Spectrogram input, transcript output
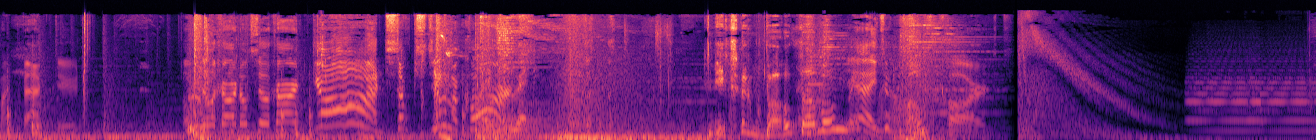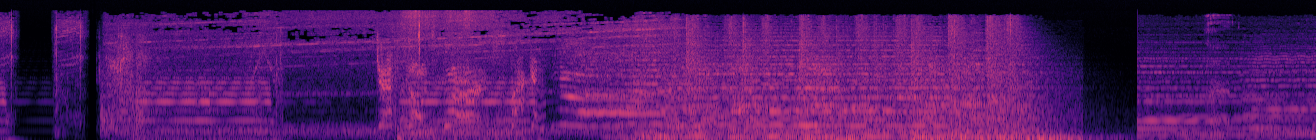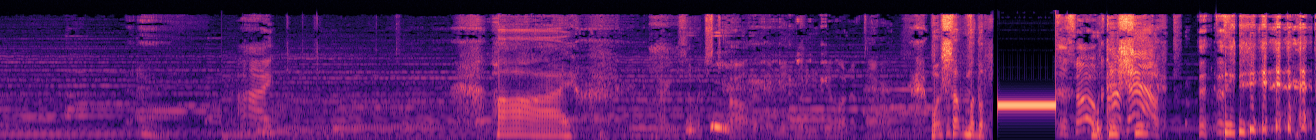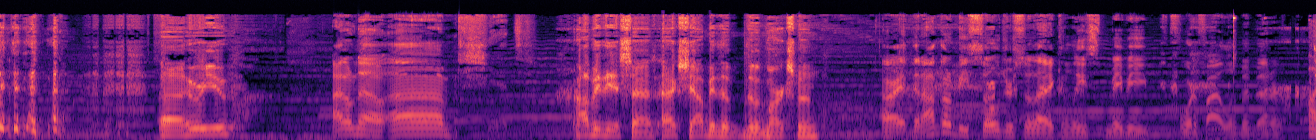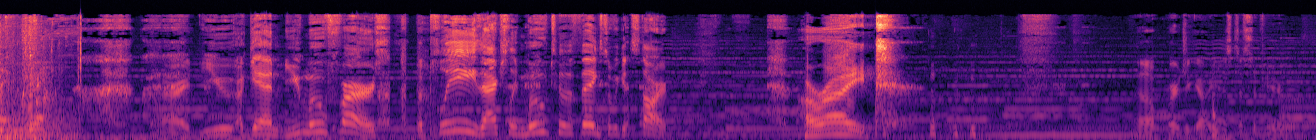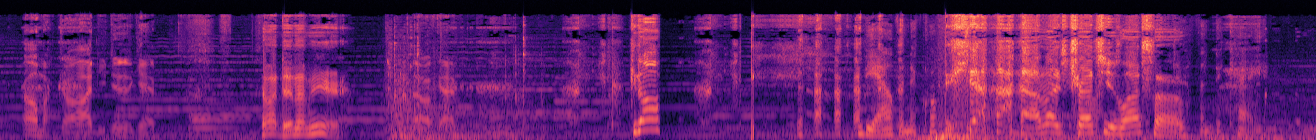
my back, dude. Don't steal a card, don't steal a card! God! Stop stealing my card! Ready. You took both of them? Yeah, he took both cards. What's up, mother? So, What calm the shit? down! Uh, who are you? I don't know. Um, shit. I'll be the assassin. Actually, I'll be the, the marksman. Alright, then I'm gonna be soldier so that I can at least maybe fortify a little bit better. I am ready. Alright, you, again, you move first, but please actually move to the thing so we can start. All right. Oh, where'd you go? You just disappeared. Oh my god, you did it again. No, I didn't. I'm here. Oh, okay. Get off. The Elven necropolis Yeah, I'm not as trashy as last time. and decay.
